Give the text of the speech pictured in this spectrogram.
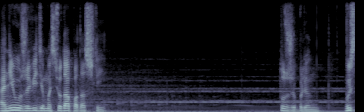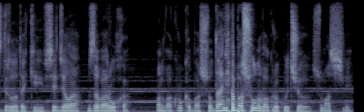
Они уже, видимо, сюда подошли. Тут же, блин, выстрелы такие, все дела, заваруха. Он вокруг обошел. Да не обошел он вокруг, вы что, с ума сошли?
